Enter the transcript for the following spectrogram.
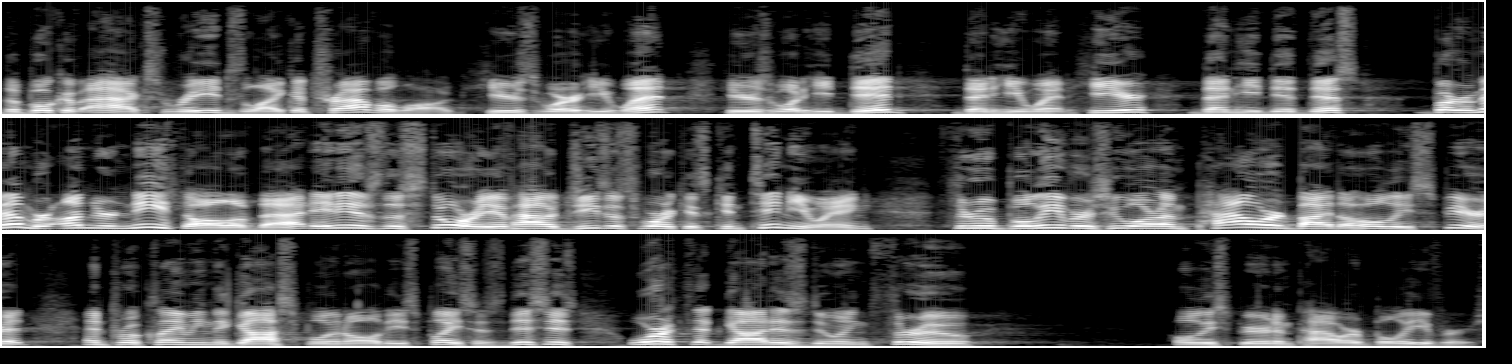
the book of Acts reads like a travel log. Here's where he went, here's what he did, then he went here, then he did this. But remember, underneath all of that, it is the story of how Jesus' work is continuing through believers who are empowered by the Holy Spirit and proclaiming the gospel in all these places. This is work that God is doing through Holy Spirit empowered believers.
